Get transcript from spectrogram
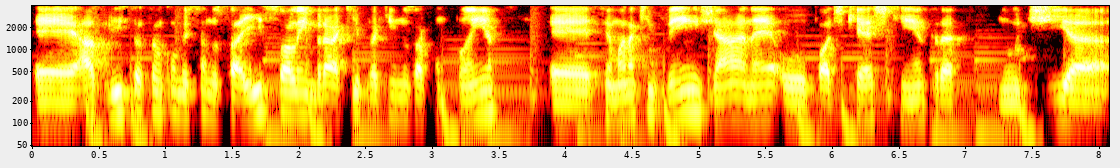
É, as listas estão começando a sair. Só lembrar aqui para quem nos acompanha, é, semana que vem já, né, o podcast que entra no dia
